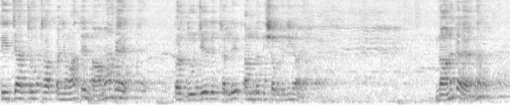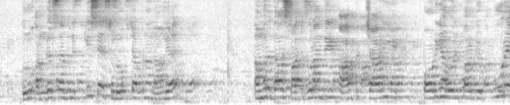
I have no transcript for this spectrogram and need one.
ਤੀਜਾ, ਚੌਥਾ, ਪੰਜਵਾਂ ਤੇ ਨਾਵਾਂ ਹੈ। ਪਰ ਦੂਜੇ ਦੇ ਥੱਲੇ ਅੰਗਦ ਸ਼ਬਦ ਨਹੀਂ ਆਇਆ। ਨਾਨਕ ਆਇਆ ਨਾ, ਗੁਰੂ ਅੰਗਦ ਸਾਹਿਬ ਨੇ ਕਿਸੇ ਸ਼ਲੋਕ 'ਚ ਆਪਣਾ ਨਾਮ ਲਿਆ ਅਮਰਦਾਸ ਸਤਿਗੁਰਾਂ ਦੀ ਆਪ 40 ਪੌੜੀਆਂ ਰੋਜ਼ ਪੜ੍ਹਦੇ ਹੋ ਪੂਰੇ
